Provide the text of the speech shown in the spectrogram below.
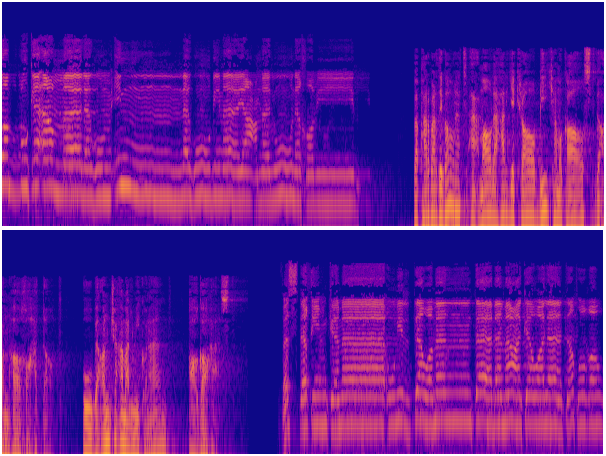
رَبُّكَ أَعْمَالَهُمْ إِنَّهُ بِمَا يَعْمَلُونَ خَبِيرٌ و پروردگارت اعمال هر یک را بی کم و کاست به آنها خواهد داد. او به آنچه عمل می کنند آگاه است. فاستقم كما أمرت ومن تاب معك ولا تطغوا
